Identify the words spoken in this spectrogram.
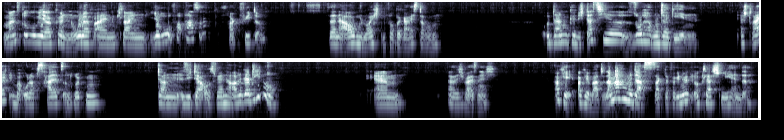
Meinst du, wir könnten Olaf einen kleinen Iro verpassen? fragt Fiete. Seine Augen leuchten vor Begeisterung. Und dann könnte ich das hier so heruntergehen. Er streicht über Olafs Hals und Rücken. Dann sieht er aus wie ein haariger Dino. Ähm, also ich weiß nicht. Okay, okay, warte, dann machen wir das, sagt er vergnügt und klatscht in die Hände.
